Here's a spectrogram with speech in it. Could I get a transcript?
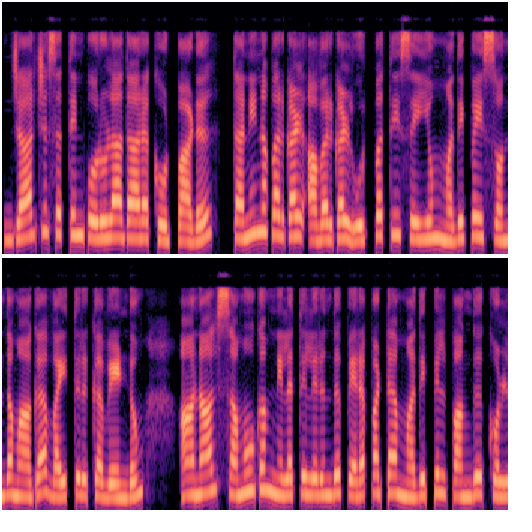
ஜார்ஜிசத்தின் பொருளாதார கோட்பாடு தனிநபர்கள் அவர்கள் உற்பத்தி செய்யும் மதிப்பை சொந்தமாக வைத்திருக்க வேண்டும் ஆனால் சமூகம் நிலத்திலிருந்து பெறப்பட்ட மதிப்பில் பங்கு கொள்ள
